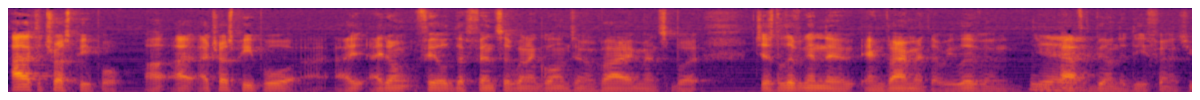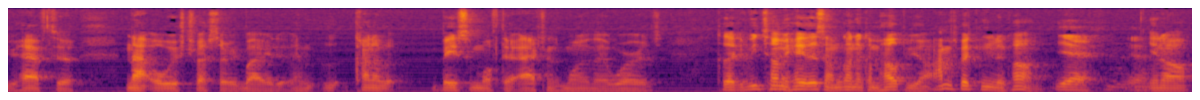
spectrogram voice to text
I like to trust people. Uh, I, I trust people. I, I don't feel defensive when I go into environments, but just living in the environment that we live in, you have to be on the defense. You have to not always trust everybody and kind of base them off their actions more than their words. Because like if you tell me, hey, listen, I'm going to come help you, I'm expecting you to come. Yeah, yeah, You know,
